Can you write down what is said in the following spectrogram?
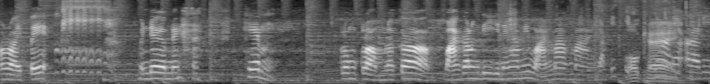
อร่อยเป๊ะ เหมือนเดิมนะคะ เข้ม กลมกล่อมแล้วก็หวานกำลังดีนะคะไม่หวานมากมายกับบิสกิตโอเคยี่ห้อเนี่ยอร่อยดี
